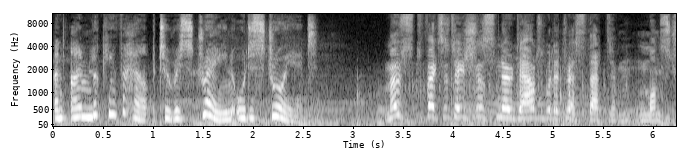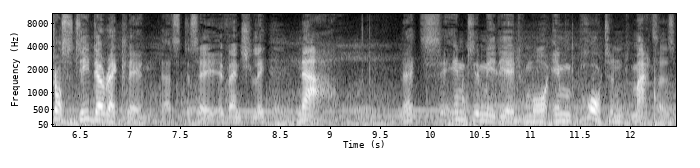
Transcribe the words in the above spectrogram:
and I'm looking for help to restrain or destroy it. Most vexatious, no doubt, will address that um, monstrosity directly. That's to say, eventually. Now, let's intermediate more important matters.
